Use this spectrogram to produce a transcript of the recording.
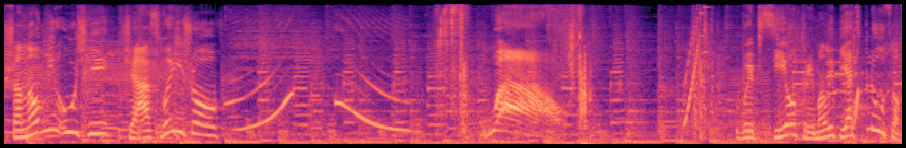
Шановні учні, час вийшов. Вау! Ви всі отримали 5 плюсом.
